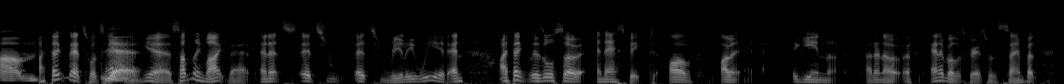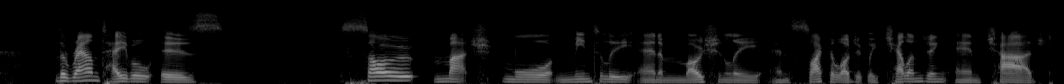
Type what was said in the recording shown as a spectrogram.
Um, I think that's what's Yeah. happening. Yeah, something like that, and it's it's it's really weird. And I think there's also an aspect of I mean, again, I don't know if Annabelle's experience was the same, but the round table is so much more mentally and emotionally and psychologically challenging and charged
